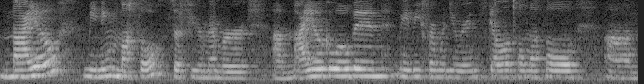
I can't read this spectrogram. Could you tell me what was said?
myo meaning muscle. So if you remember um, myoglobin, maybe from when you were in skeletal muscle, um,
